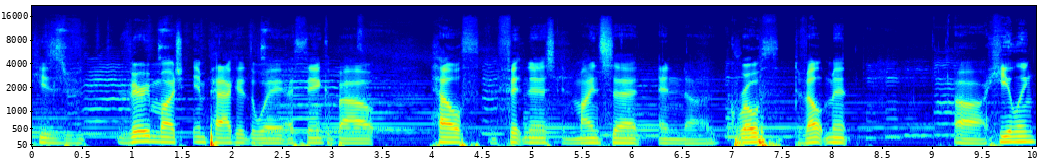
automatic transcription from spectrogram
he's very much impacted the way I think about health and fitness and mindset and uh, growth, development, uh, healing,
